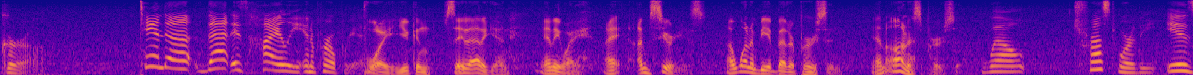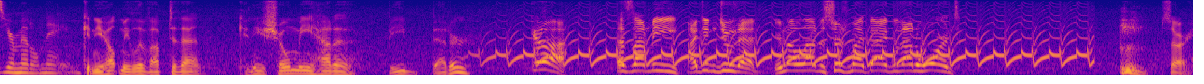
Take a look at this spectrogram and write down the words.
girl. Tanda, that is highly inappropriate. Boy, you can say that again. Anyway, I, I'm serious. I want to be a better person, an honest person. Well, trustworthy is your middle name. Can you help me live up to that? Can you show me how to be better? Ah! That's not me! I didn't do that! You're not allowed to search my bag without a warrant! Sorry,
